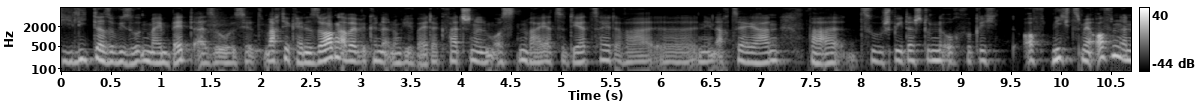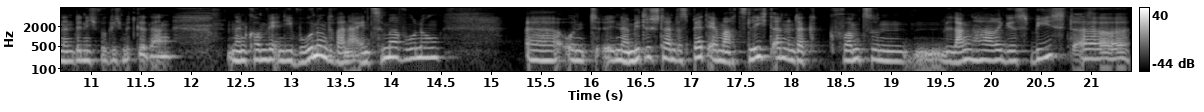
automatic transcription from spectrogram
die liegt da sowieso in meinem Bett. Also ist jetzt, macht dir keine Sorgen, aber wir können dann irgendwie weiter quatschen. Und im Osten war ja zu der Zeit, da war äh, in den 80er Jahren, war zu später Stunde auch wirklich oft nichts mehr offen. Und dann bin ich wirklich mitgegangen. Und dann kommen wir in die Wohnung, das war eine Einzimmerwohnung. Äh, und in der Mitte stand das Bett, er macht das Licht an und da kommt so ein langhaariges Biest, äh,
